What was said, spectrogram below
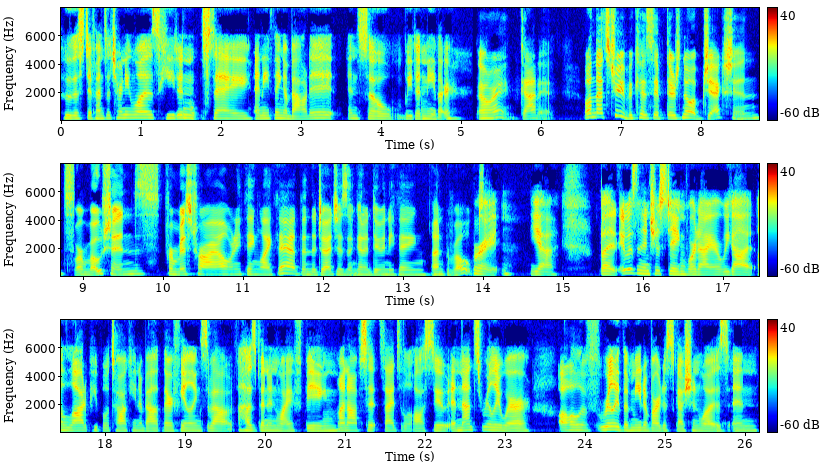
who this defense attorney was, he didn't say anything about it. And so we didn't either. All right. Got it. Well, and that's true because if there's no objections or motions for mistrial or anything like that, then the judge isn't going to do anything unprovoked. Right. Yeah. But it was an interesting voir dire. We got a lot of people talking about their feelings about husband and wife being on opposite sides of the lawsuit. And that's really where all of really the meat of our discussion was. And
